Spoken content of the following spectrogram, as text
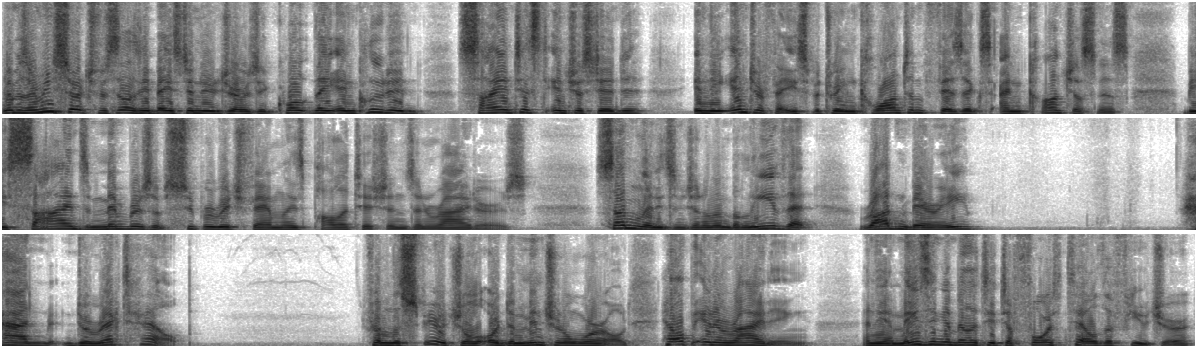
It was a research facility based in New Jersey. Quote, they included scientists interested in the interface between quantum physics and consciousness, besides members of super rich families, politicians, and writers. Some, ladies and gentlemen, believe that Roddenberry had direct help from the spiritual or dimensional world, help in writing, and the amazing ability to foretell the future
